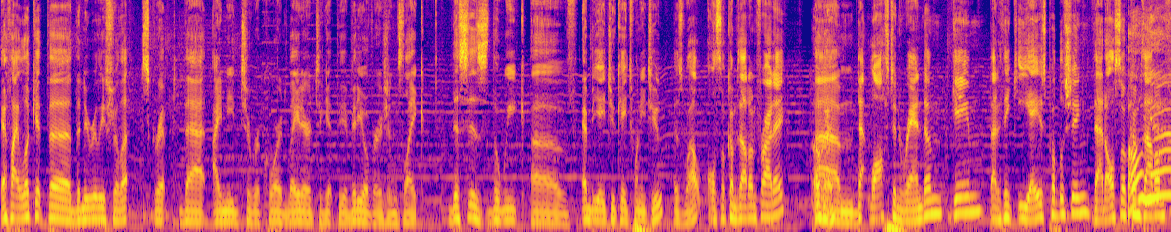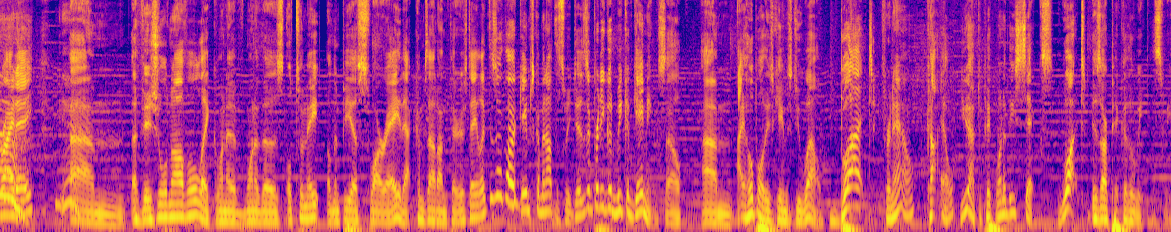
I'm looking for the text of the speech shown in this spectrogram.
if I look at the the new release roulette script that I need to record later to get the video versions, like. This is the week of NBA 2K22 as well. Also comes out on Friday. Okay. Um, that Lost in Random game that I think EA is publishing that also comes Oh, out on. Friday. Yeah. Um, a visual novel like one of one of those Ultimate Olympia Soiree that comes out on Thursday. Like there's a lot of games coming out this week. It's a pretty good week of gaming. So um, I hope all these games do well. But for now, Kyle, you have to pick one of these six. What is our pick of the week this week?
